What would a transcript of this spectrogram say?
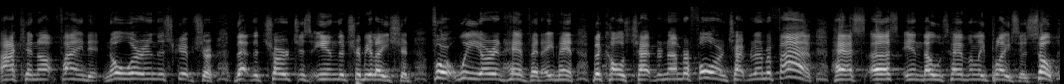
I cannot find it. Nowhere in the scripture that the church is in the tribulation. For we are in heaven. Amen. Because chapter number 4 and chapter number 5 has us in those heavenly places. So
